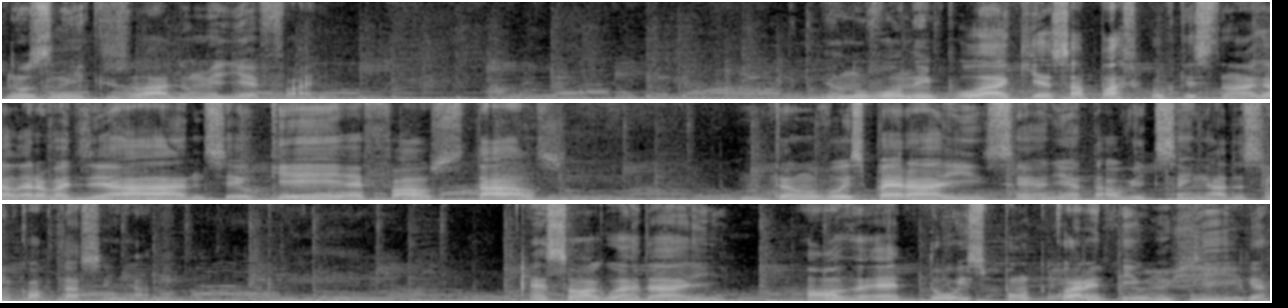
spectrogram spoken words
nos links lá do Mediafire. Eu não vou nem pular aqui essa parte porque senão a galera vai dizer, ah, não sei o que, é falso, tal. Então eu vou esperar aí sem adiantar o vídeo sem nada, sem cortar, sem nada. É só aguardar aí. Ó, velho, é 2.41 GB.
